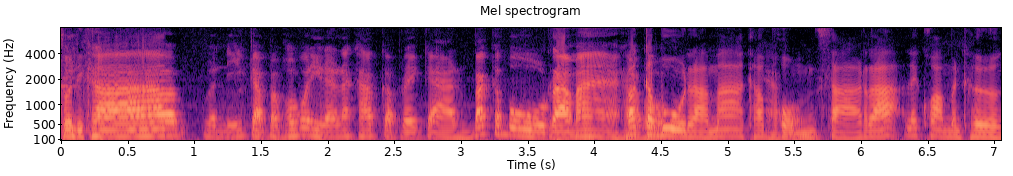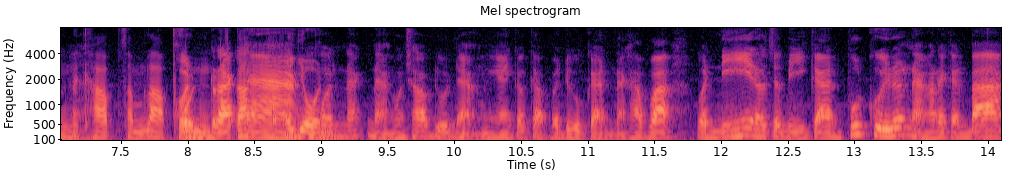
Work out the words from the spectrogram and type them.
สวัสดีครับ วันนี้กลับมาพบกันอีกแล้วนะครับ กับรายการบักกะบูรามาบักกะบูรามาครับครับผผมมสาระและความบันเทิงนะครับสำหรับคคนนรักหนัภางพยนตคร์นนักหนังคนชอบดูหนังยังไงก็กลับมาดูกันนะครับ ว่าวันนี้เราจะมีการพูดคุยเรื่องหนังอะไรกันบ้าง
